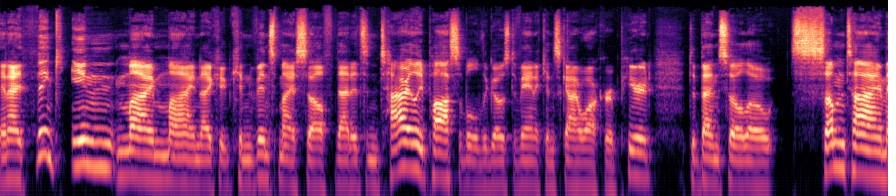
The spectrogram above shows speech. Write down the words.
And I think in my mind, I could convince myself that it's entirely possible the ghost of Anakin Skywalker appeared to Ben Solo sometime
